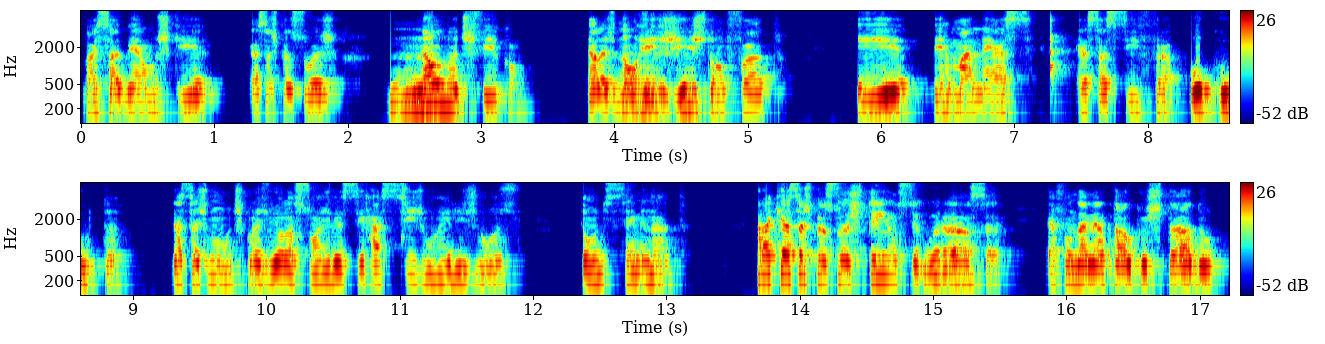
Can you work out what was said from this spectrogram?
nós sabemos que essas pessoas não notificam, elas não registram o fato e permanece essa cifra oculta dessas múltiplas violações, desse racismo religioso tão disseminado. Para que essas pessoas tenham segurança, é fundamental que o Estado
